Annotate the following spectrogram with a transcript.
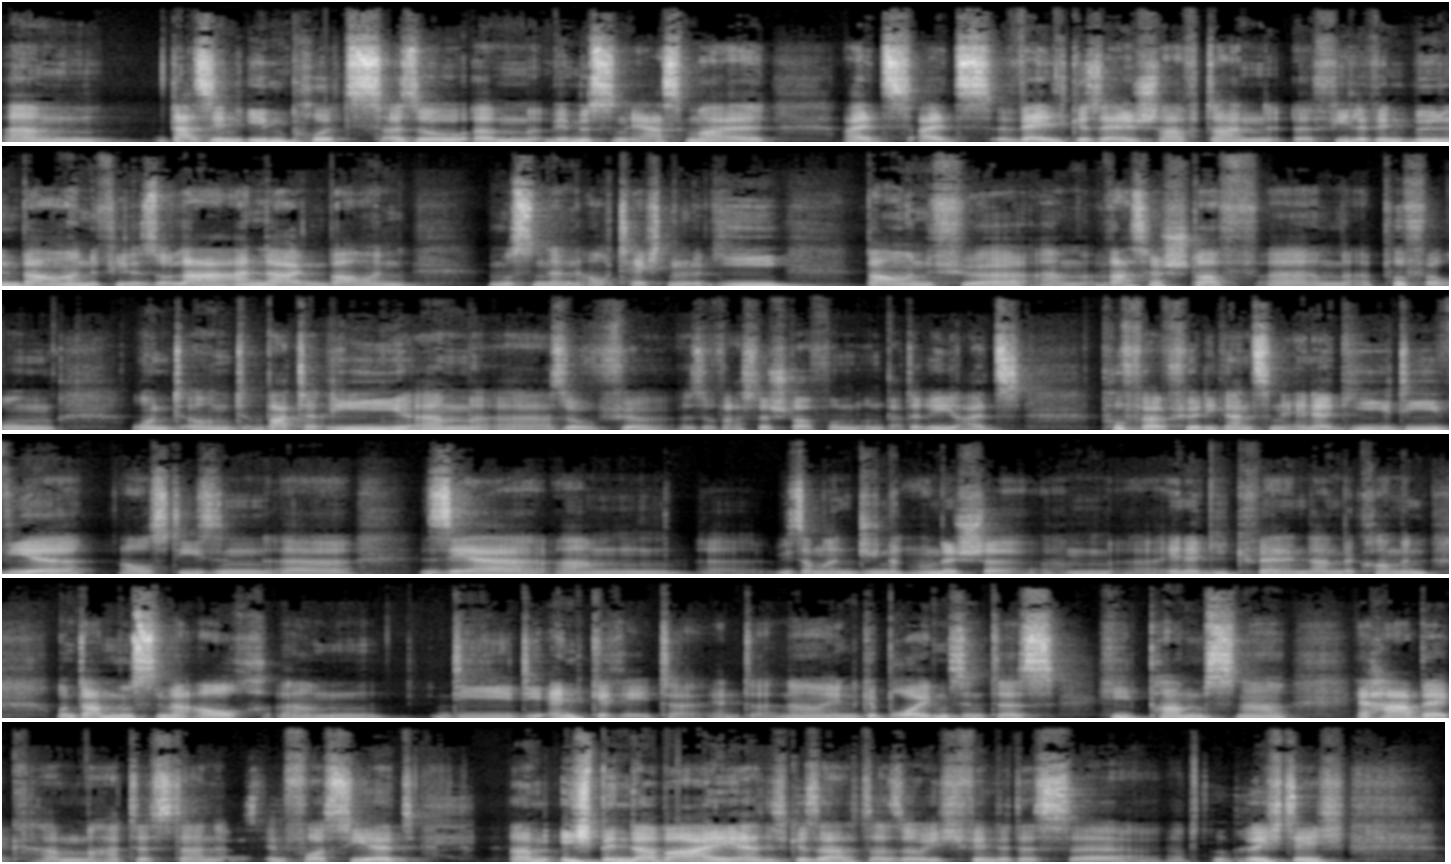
Ähm, da sind Inputs, also ähm, wir müssen erstmal als, als Weltgesellschaft dann äh, viele Windmühlen bauen, viele Solaranlagen bauen, müssen dann auch Technologie bauen für ähm, Wasserstoffpufferung ähm, und, und Batterie, ähm, also für also Wasserstoff und, und Batterie als Puffer für die ganzen Energie, die wir aus diesen äh, sehr, ähm, äh, wie soll man, dynamische ähm, äh, Energiequellen dann bekommen. Und dann müssen wir auch ähm, die, die Endgeräte ändern. Ne? In Gebäuden sind das Heatpumps. Ne? Herr Habeck ähm, hat es dann ein bisschen forciert. Ähm, ich bin dabei, ehrlich gesagt. Also ich finde das äh, absolut richtig.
